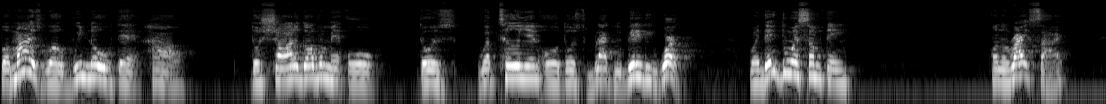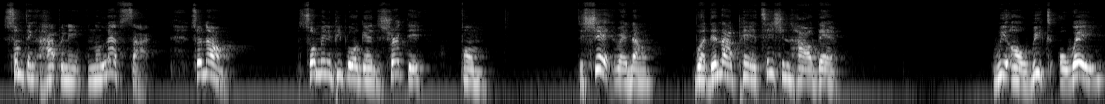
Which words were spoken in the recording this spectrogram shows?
But might as well, we know that how those shadow government or those reptilian or those black nobility work. When they doing something on the right side, something happening on the left side. So now, so many people are getting distracted from the shit right now, but they're not paying attention how that we are weeks away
